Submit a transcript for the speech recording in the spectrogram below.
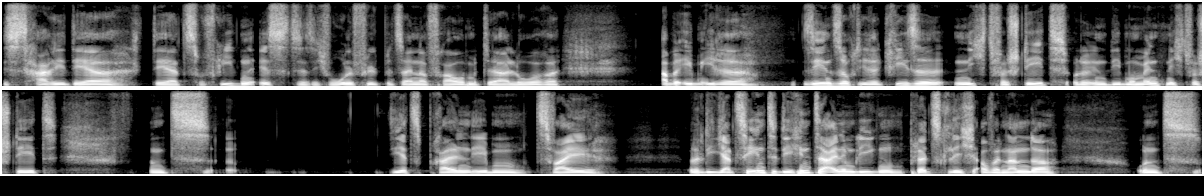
ist Harry der, der zufrieden ist, der sich wohlfühlt mit seiner Frau, mit der Lore, aber eben ihre Sehnsucht, ihre Krise nicht versteht oder in dem Moment nicht versteht. Und äh, jetzt prallen eben zwei oder die Jahrzehnte, die hinter einem liegen, plötzlich aufeinander. Und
